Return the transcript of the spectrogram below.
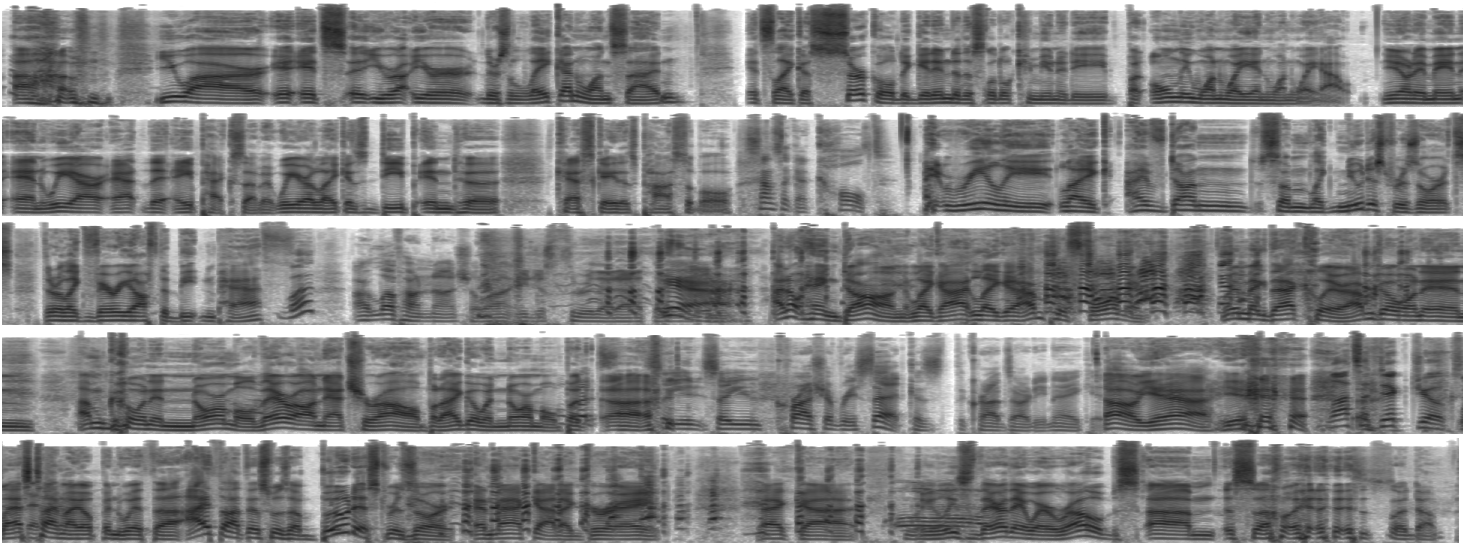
Um, you are it, it's you're you're there's a lake on one side. It's like a circle to get into this little community, but only one way in, one way out. You know what I mean? And we are at the apex of it. We are like as deep into Cascade as possible. Sounds like a cult. It really like I've done some like nudist resorts that are like very off the beaten path. what I love how nonchalant you just threw that out there. Yeah, I don't hang dong like I like I'm performing. Let me make that clear. I'm going in. I'm going in normal. They're all natural, but I go in normal. But uh, so you so you crush every set because the crowd's already naked. oh yeah, yeah. lots of dick jokes Last time show. I opened with, uh, I thought this was a Buddhist resort, and that got a great. That got at least there they wear robes. Um, so it's so dumb.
